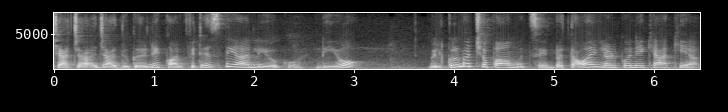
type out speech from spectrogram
चाचा जादूगर ने कॉन्फिडेंस दिया लियो को। लियो, बिल्कुल मत छुपाओ मुझसे। बताओ इन लड़कों ने क्या किया?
